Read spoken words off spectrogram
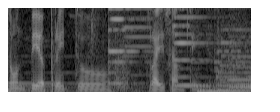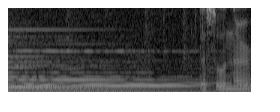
don't be afraid to try something new. The sooner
